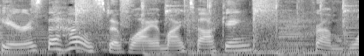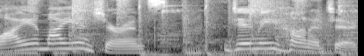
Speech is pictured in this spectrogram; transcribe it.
Here is the host of YMI Talking from YMI Insurance, Jimmy Honachick.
